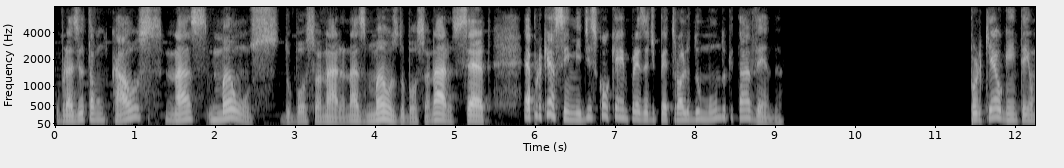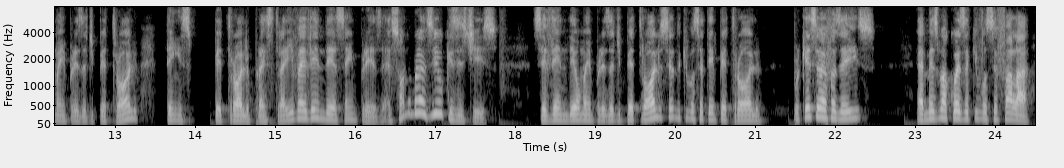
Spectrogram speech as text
O Brasil está um caos nas mãos do Bolsonaro, nas mãos do Bolsonaro, certo? É porque assim, me diz qual é a empresa de petróleo do mundo que está à venda. Porque alguém tem uma empresa de petróleo, tem petróleo para extrair, vai vender essa empresa. É só no Brasil que existe isso. Você vender uma empresa de petróleo, sendo que você tem petróleo. Por que você vai fazer isso? É a mesma coisa que você falar:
